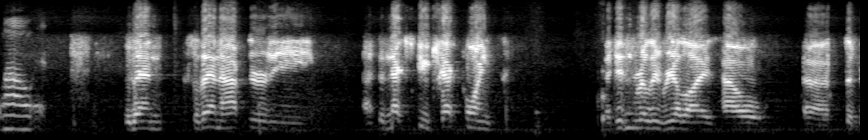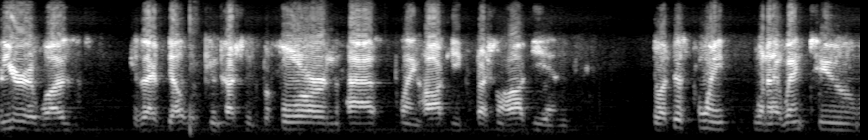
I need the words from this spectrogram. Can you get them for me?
Wow. So then, so then after the at the next few checkpoints, I didn't really realize how uh, severe it was because I've dealt with concussions before in the past, playing hockey, professional hockey, and so at this point, when I went to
